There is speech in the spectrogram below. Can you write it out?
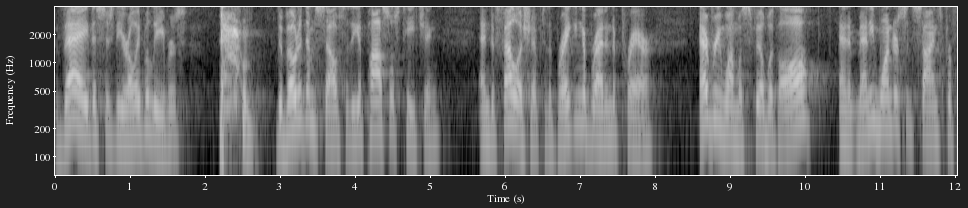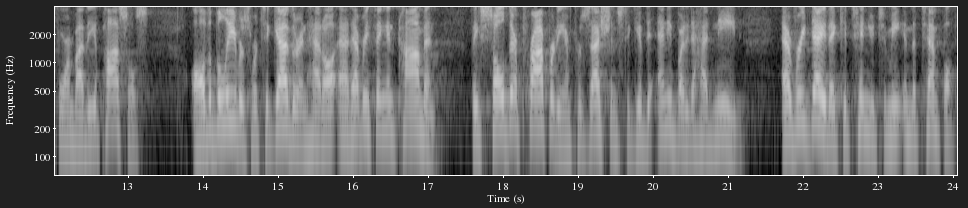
They, this is the early believers, devoted themselves to the apostles' teaching and to fellowship, to the breaking of bread and to prayer. Everyone was filled with awe and many wonders and signs performed by the apostles. All the believers were together and had, all, had everything in common. They sold their property and possessions to give to anybody that had need. Every day they continued to meet in the temple,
